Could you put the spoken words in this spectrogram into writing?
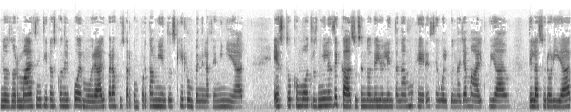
No es normal sentirnos con el poder moral para juzgar comportamientos que irrumpen en la feminidad. Esto, como otros miles de casos en donde violentan a mujeres, se vuelve una llamada al cuidado, de la sororidad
